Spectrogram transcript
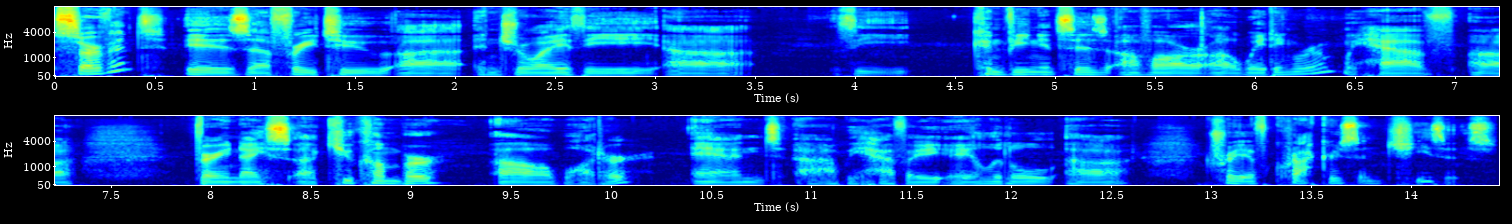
servant is uh, free to uh, enjoy the uh, the conveniences of our uh, waiting room. We have uh, very nice uh, cucumber uh, water, and uh, we have a, a little uh, tray of crackers and cheeses.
